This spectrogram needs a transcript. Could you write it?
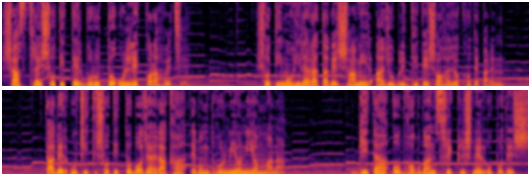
শাস্ত্রে সতীত্বের গুরুত্ব উল্লেখ করা হয়েছে। সতী মহিলারা তাদের স্বামীর আজু বৃদ্ধিতে সহায়ক হতে পারেন। তাদের উচিত সতীত্ব বজায় রাখা এবং ধর্মীয় নিয়ম মানা। গীতা ও ভগবান শ্রীকৃষ্ণের উপদেশ।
